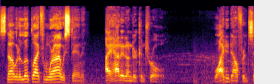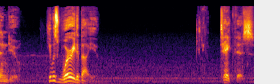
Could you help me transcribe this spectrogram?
That's not what it looked like from where I was standing. I had it under control. Why did Alfred send you? He was worried about you. Take this,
